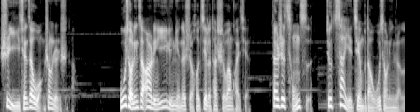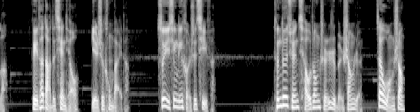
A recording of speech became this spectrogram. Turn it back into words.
是以前在网上认识的。吴小玲在二零一零年的时候借了他十万块钱，但是从此就再也见不到吴小玲人了，给他打的欠条也是空白的，所以心里很是气愤。滕德全乔装成日本商人，在网上。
